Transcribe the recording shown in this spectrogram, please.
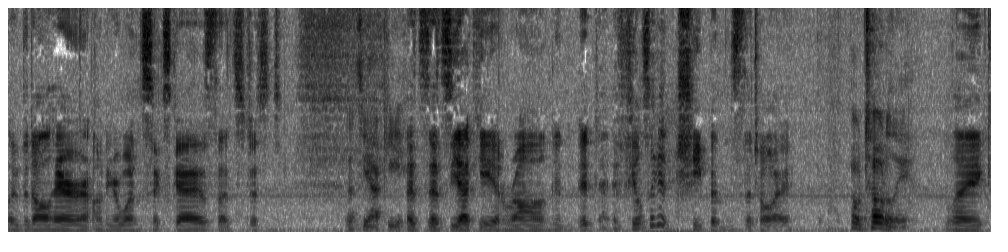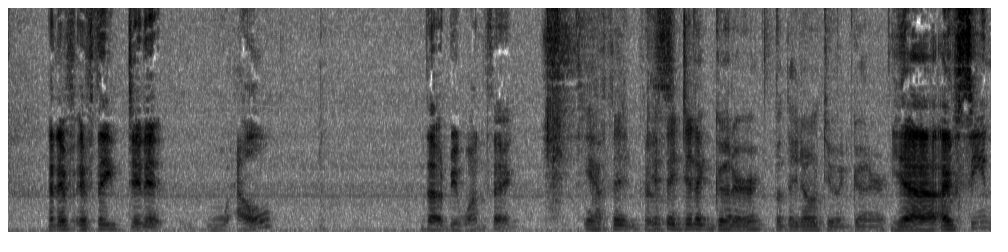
Like the doll hair on your one six guys. That's just That's yucky. that's that's yucky and wrong, and it it feels like it cheapens the toy. Oh, totally. Like, and if if they did it well, that would be one thing. Yeah, if they 'Cause- if they did it gooder, but they don't do it gooder. Yeah, I've seen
